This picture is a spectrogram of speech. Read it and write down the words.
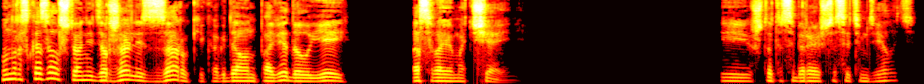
Он рассказал, что они держались за руки, когда он поведал ей о своем отчаянии. «И что ты собираешься с этим делать?»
